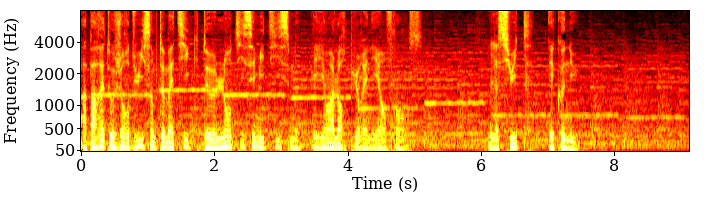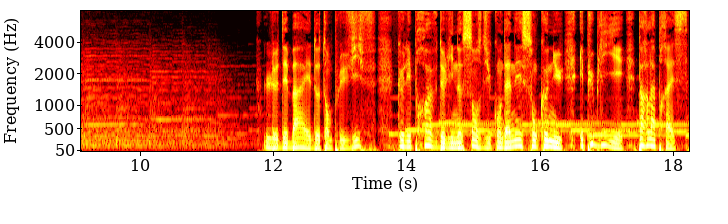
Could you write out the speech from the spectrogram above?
apparaît aujourd'hui symptomatique de l'antisémitisme ayant alors pu régner en France. La suite est connue. Le débat est d'autant plus vif que les preuves de l'innocence du condamné sont connues et publiées par la presse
